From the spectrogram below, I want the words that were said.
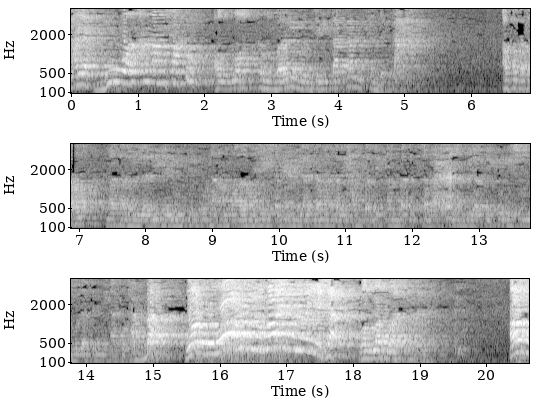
ayat 261 Allah kembali menceritakan sedekah. Apa kata Allah? Masalul ladzina yunfiquna amwalahum fi sabilillah kamathali habbatin anbatat sab'a sanabila fi kulli sunbulatin mi'atu habbah wallahu yudha'ifu liman yasha. Wallahu wasi'un Allah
